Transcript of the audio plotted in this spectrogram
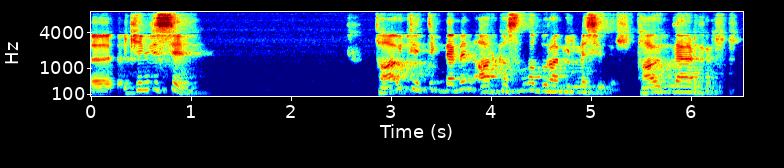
Ee, İkincisi, taahhüt ettiklerinin arkasında durabilmesidir. Taahhütlerdir.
